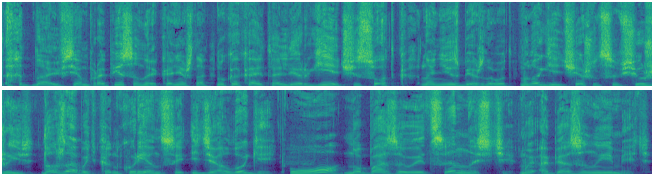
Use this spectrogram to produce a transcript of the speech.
одна и всем прописанная, конечно, ну какая-то аллергия, чесотка, она неизбежна. Вот многие чешутся всю жизнь. Должна быть конкуренции идеологий, О, но базовые ценности мы обязаны иметь.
